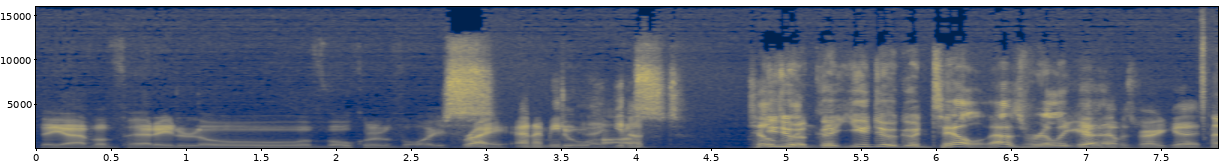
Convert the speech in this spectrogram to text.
They have a very low vocal voice. Right, and I mean, Du uh, you know. Till you do a good. You do a good till. That was really good. Yeah, that was very good.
